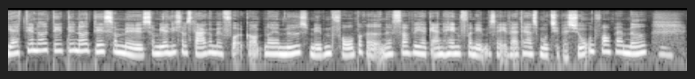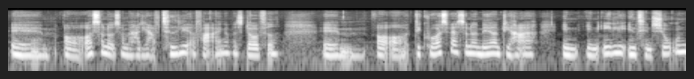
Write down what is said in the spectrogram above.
Ja, det er noget af det, det, er noget af det som, øh, som jeg ligesom snakker med folk om, når jeg mødes med dem forberedende, så vil jeg gerne have en fornemmelse af, hvad er deres motivation for at være med, mm. øh, og også sådan noget som, har de haft tidligere erfaringer med stoffet, Øhm, og, og det kunne også være sådan noget med, om de har en, en egentlig intention,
